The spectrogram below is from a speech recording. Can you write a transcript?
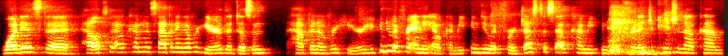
what is the health outcome that's happening over here that doesn't happen over here. You can do it for any outcome. You can do it for a justice outcome. You can do it for an education outcome.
